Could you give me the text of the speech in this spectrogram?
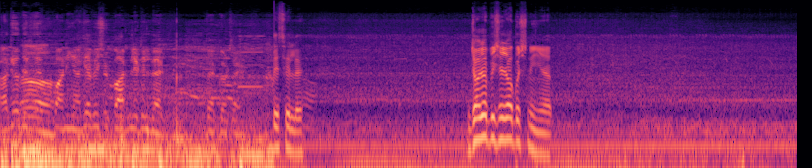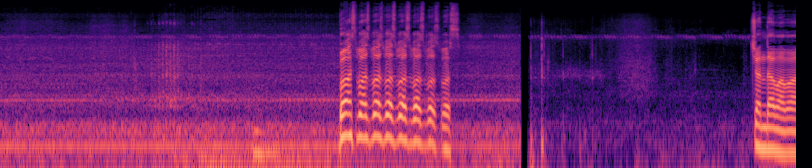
आगे उधर हाँ। पानी आ गया we should park little back backward side इसलिए। जाओ जाओ पीछे जाओ कुछ नहीं है। बस बस बस बस बस बस बस बस। चंदा मामा।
